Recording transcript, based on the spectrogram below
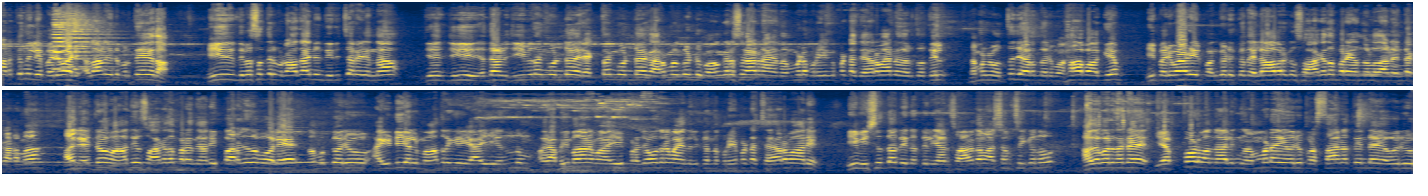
നടക്കുന്നില്ലേ പരിപാടി? അതാണ് ഇതിന്റെ പ്രത്യേകത. ഈ ദിവസത്തിന് പ്രാധാന്യം തിരിച്ചറിയുന്ന എന്താണ് ജീവിതം കൊണ്ട് രക്തം കൊണ്ട് കർമ്മം കൊണ്ട് കോൺഗ്രസ്സുകാരനായ നമ്മുടെ പ്രിയപ്പെട്ട ചെയർമാന്റെ നേതൃത്വത്തിൽ നമ്മൾ ഒത്തുചേർന്ന ഒരു മഹാഭാഗ്യം ഈ പരിപാടിയിൽ പങ്കെടുക്കുന്ന എല്ലാവർക്കും സ്വാഗതം പറയാന്നുള്ളതാണ് എന്റെ കടമ. അതിൽ ഏറ്റവും ആദ്യം സ്വാഗതം പറയുന്നത് ഞാൻ ഈ പറഞ്ഞതുപോലെ നമുക്കൊരു ഐഡിയൽ മാതൃകയായി എന്നും ഒരു അഭിമാനമായി പ്രചോദനമായി നിൽക്കുന്ന പ്രിയപ്പെട്ട ചെയർമാന് ഈ വിശുദ്ധ ദിനത്തിൽ ഞാൻ സ്വാഗതം ആശംസിക്കുന്നു. അതുപോലെ തന്നെ എപ്പോൾ വന്നാലും നമ്മുടെ ഒരു പ്രസ്ഥാനത്തിന്റെ ഒരു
